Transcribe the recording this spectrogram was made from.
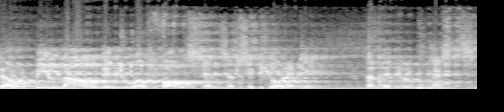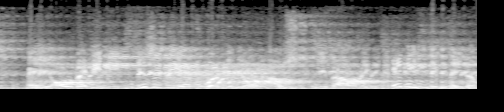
Don't be lulled into a false sense of security. The little pests may already be busily at work in your house, devouring anything made of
